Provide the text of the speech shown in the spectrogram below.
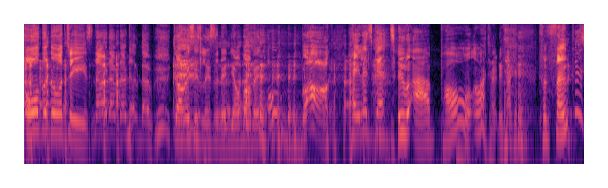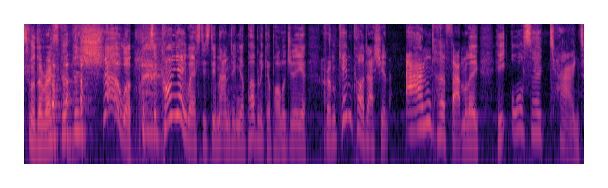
All the naughties. No, no, no, no, no. Doris is listening. Your mom is. Oh, Mark. Hey, let's get to our poll. Oh, I don't know if I can, can focus for the rest of the show. So Kanye West is demanding a public apology from Kim Kardashian and her family. He also tagged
